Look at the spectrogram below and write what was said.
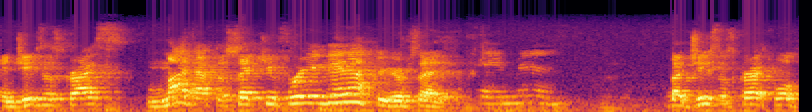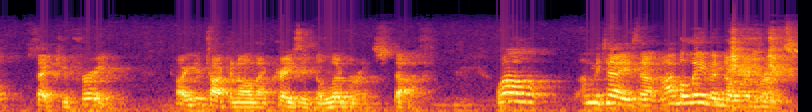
and Jesus Christ might have to set you free again after you're saved. Amen. But Jesus Christ will set you free. Oh, you're talking all that crazy deliverance stuff. Well, let me tell you something. I believe in deliverance.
